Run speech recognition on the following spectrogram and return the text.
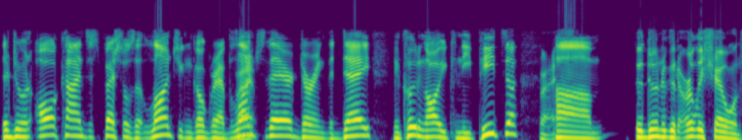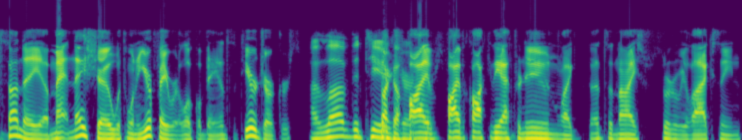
they're doing all kinds of specials at lunch. You can go grab lunch right. there during the day, including all-you-can-eat pizza. Right. Um, they're doing a good early show on Sunday, a matinee show with one of your favorite local bands, the Tearjerkers. I love the Tearjerkers. It's like a 5 five o'clock in the afternoon. Like, that's a nice, sort of relaxing.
